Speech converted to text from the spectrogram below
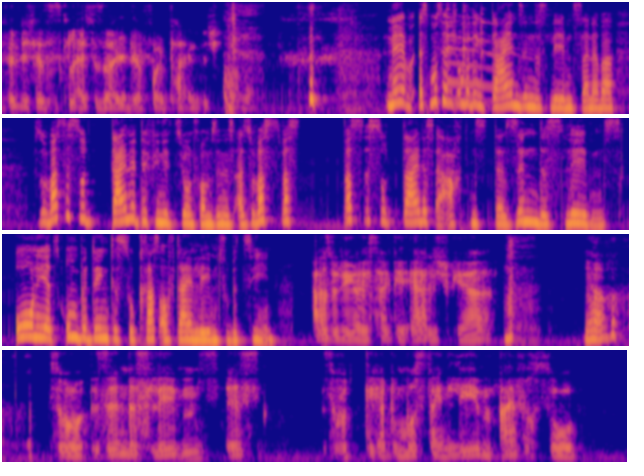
wenn ich jetzt das Gleiche sage, der voll peinlich. Nee, es muss ja nicht unbedingt dein Sinn des Lebens sein, aber so, was ist so deine Definition vom Sinn des, also was, was, was ist so deines Erachtens der Sinn des Lebens, ohne jetzt unbedingt es so krass auf dein Leben zu beziehen? Also, Digga, ich sag dir ehrlich, gell, Ja. so Sinn des Lebens ist so, Digga, du musst dein Leben einfach so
